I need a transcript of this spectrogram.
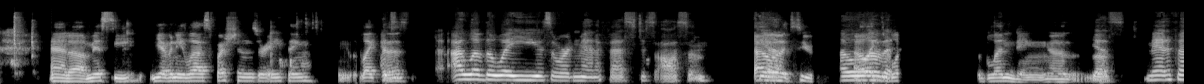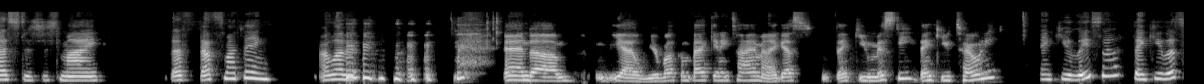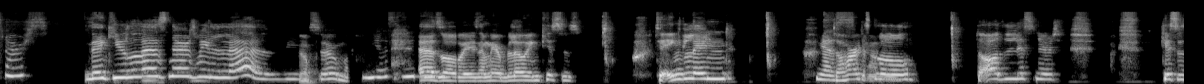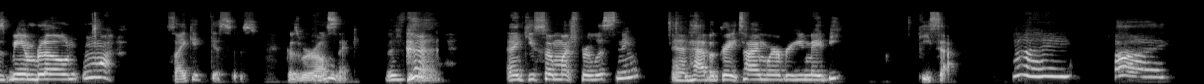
And uh, Misty, you have any last questions or anything you would like to? I love the way you use the word manifest. It's awesome. I yeah. love it too. I, I love like it. The, blending. Uh, the, yes, manifest is just my. That's that's my thing. I love it. and um, yeah, you're welcome back anytime. And I guess thank you, Misty. Thank you, Tony. Thank you, Lisa. Thank you, listeners. Thank you, listeners. We love you yep. so much. Yes, As always, and we are blowing kisses to England, yes, to Hartsville, to all the listeners, kisses being blown. Psychic kisses, because we're all sick. Thank you so much for listening and have a great time wherever you may be. Peace out. Bye. Bye.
